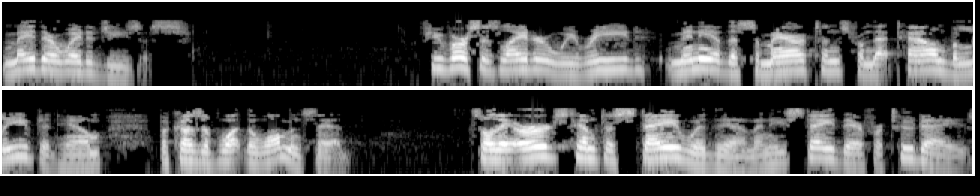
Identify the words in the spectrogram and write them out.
and made their way to Jesus. A few verses later, we read many of the Samaritans from that town believed in him because of what the woman said. So they urged him to stay with them, and he stayed there for two days.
